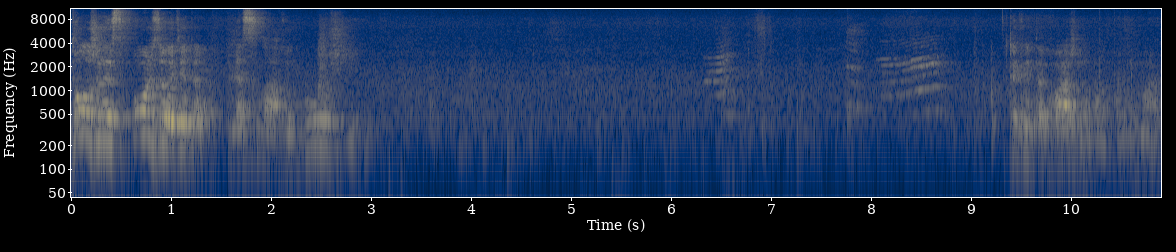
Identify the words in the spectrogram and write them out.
должен использовать это для славы Божьей. Как это важно нам понимать.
